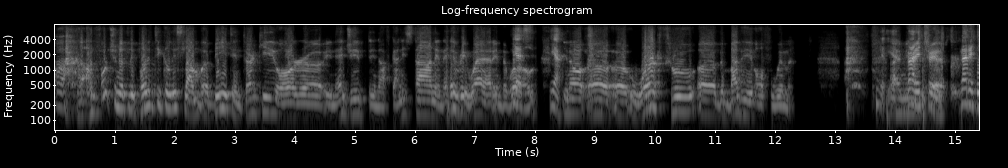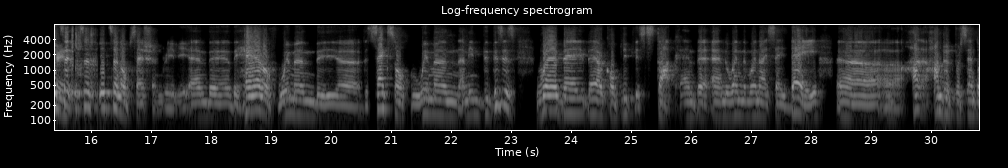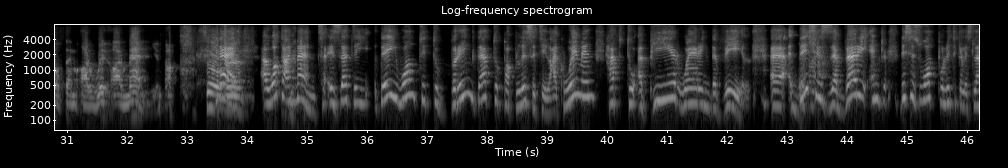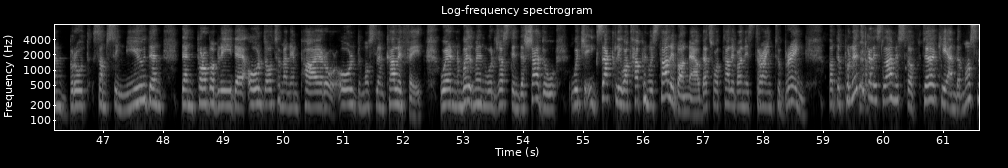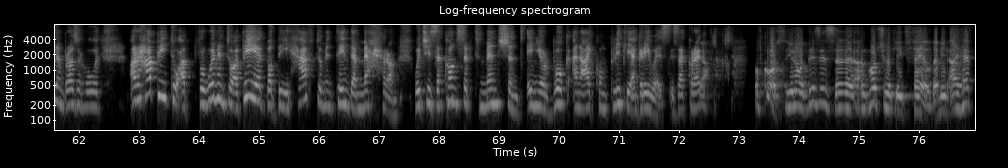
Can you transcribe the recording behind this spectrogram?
Uh, unfortunately, political Islam, uh, be it in Turkey or uh, in Egypt, in Afghanistan, and everywhere in the yes world, yeah you know, uh, uh, work through uh, the body of women. yeah I mean, very true very true It's, a, it's, a, it's an obsession, really, and the the hair of women, the uh, the sex of women. I mean, th- this is where they they are completely stuck. And uh, and when when I say they, hundred percent of them are are men. You know, so uh, Uh, what I meant is that the, they wanted to bring that to publicity, like women have to appear wearing the veil. Uh, this is a very int- this is what political Islam brought something new than than probably the old Ottoman Empire or old Muslim Caliphate, when women were just in the shadow, which exactly what happened with Taliban now. That's what Taliban is trying to bring. But the political Islamists of Turkey and the Muslim Brotherhood are happy to up for women to appear, but they have to maintain the mahram, which is a concept mentioned in your book, and I completely agree with. Is that correct? Yeah, of course. You know, this is uh, unfortunately it failed. I mean, I have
